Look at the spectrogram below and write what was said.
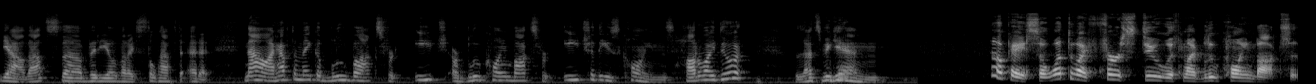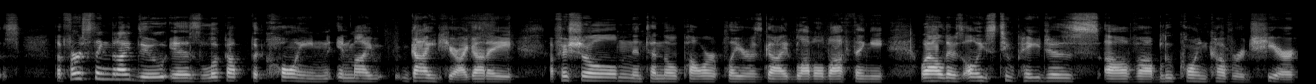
Yeah, that's the video that I still have to edit. Now I have to make a blue box for each, or blue coin box for each of these coins. How do I do it? Let's begin. Okay, so what do I first do with my blue coin boxes? The first thing that I do is look up the coin in my guide here. I got a official Nintendo Power Players Guide, blah blah blah thingy. Well, there's always two pages of uh, blue coin coverage here,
